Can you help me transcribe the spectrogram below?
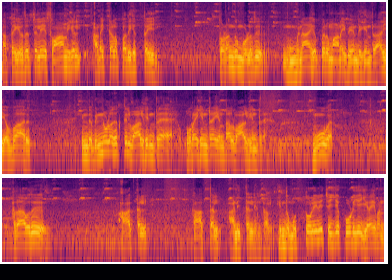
அத்தகைய விதத்திலே சுவாமிகள் அடைக்கலப்பதிகத்தை தொடங்கும் பொழுது விநாயகப் பெருமானை வேண்டுகின்றார் எவ்வாறு? இந்த விண்ணுலகத்தில் வாழ்கின்ற உரைகின்ற என்றால் வாழ்கின்ற மூவர் அதாவது ஆக்கல் காத்தல் அழித்தல் என்றால் இந்த முத்தொழிலை செய்யக்கூடிய இறைவன்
